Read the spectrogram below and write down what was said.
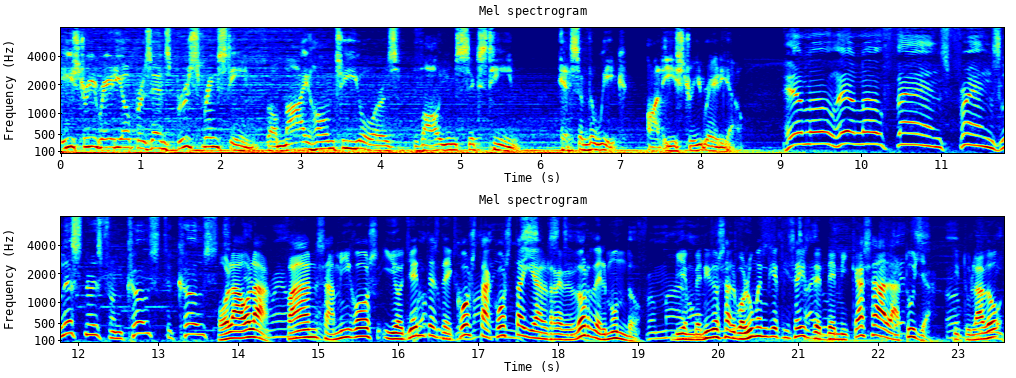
E Street Radio presents Bruce Springsteen from My Home to Yours, Volume 16. Hits of the Week on E Street Radio. Hello, hello, fans, friends, listeners from coast to coast. Hola, hola, fans, amigos y oyentes de costa a costa y alrededor del mundo. Bienvenidos al volumen 16 de De mi casa a la tuya, titulado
